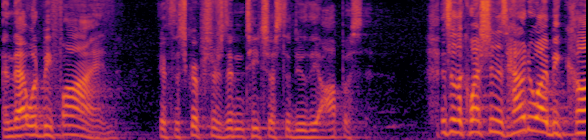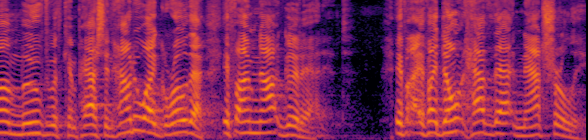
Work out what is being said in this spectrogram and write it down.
And that would be fine if the scriptures didn't teach us to do the opposite. And so the question is how do I become moved with compassion? How do I grow that if I'm not good at it? If I, if I don't have that naturally?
